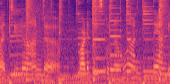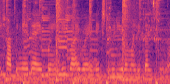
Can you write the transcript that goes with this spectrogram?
బజ్జీలు అండ్ వడ తీసుకున్నాము. అంతే అండి షాపింగ్ అయితే అయిపోయింది. బాయ్ బాయ్ నెక్స్ట్ వీడియోలో మళ్ళీ కలుసుకుందాం.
